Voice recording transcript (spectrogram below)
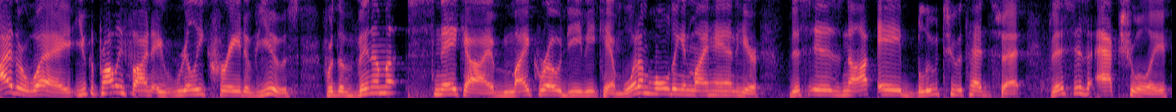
Either way, you could probably find a really creative use for the Venom Snake Eye Micro DV Cam. What I'm holding in my hand here, this is not a Bluetooth headset. This is actually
